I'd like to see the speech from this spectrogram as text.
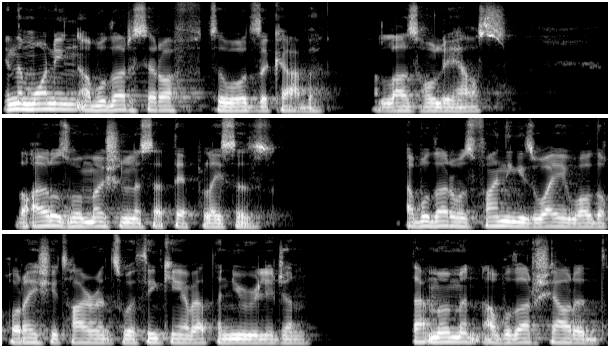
In the morning, Abu Dhar set off towards the Kaaba, Allah's holy house. The idols were motionless at their places. Abu Dhar was finding his way while the Qurayshi tyrants were thinking about the new religion. At that moment, Abu Dhar shouted,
